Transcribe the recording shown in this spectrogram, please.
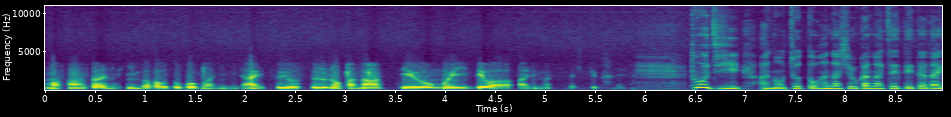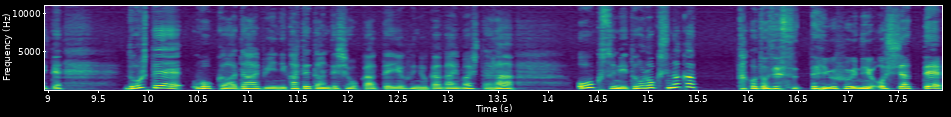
まあ、3歳の牝馬が男馬に、はい、通用するのかなっていう思いではありましたけどね。当時あのちょっとお話を伺わせていただいてどうしてウォッカーはダービーに勝てたんでしょうかっていうふうに伺いましたらオークスに登録しなかったことですっていうふうにおっしゃって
